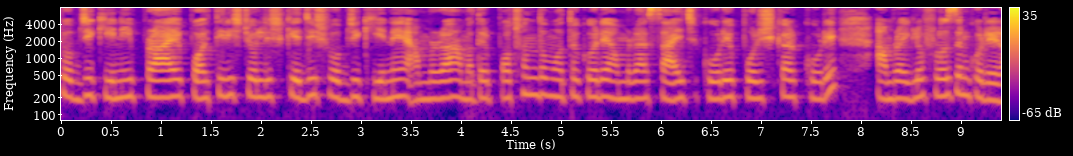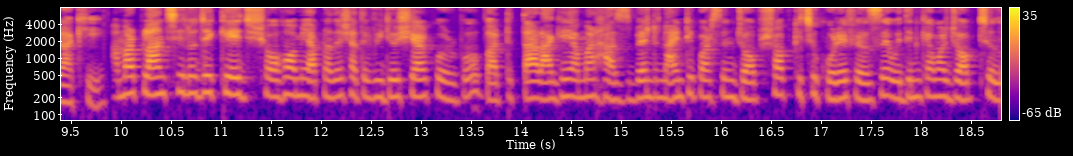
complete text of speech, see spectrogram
সবজি কিনি। প্রায় পঁয়ত্রিশ, চল্লিশ কেজি সবজি কিনে আমরা আমাদের পছন্দ মতো করে আমরা সাইজ করে, পরিষ্কার করে আমরা এগুলো ফ্রোজেন করে রাখি। আমার প্ল্যান ছিল যে কেজ সহ আমি আপনাদের সাথে ভিডিও শেয়ার করব বাট তার আগে আমার হাজব্যান্ড নাইনটি পার্সেন্ট জব সব কিছু করে ফেলছে। ওই দিনকে আমার জব ছিল।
